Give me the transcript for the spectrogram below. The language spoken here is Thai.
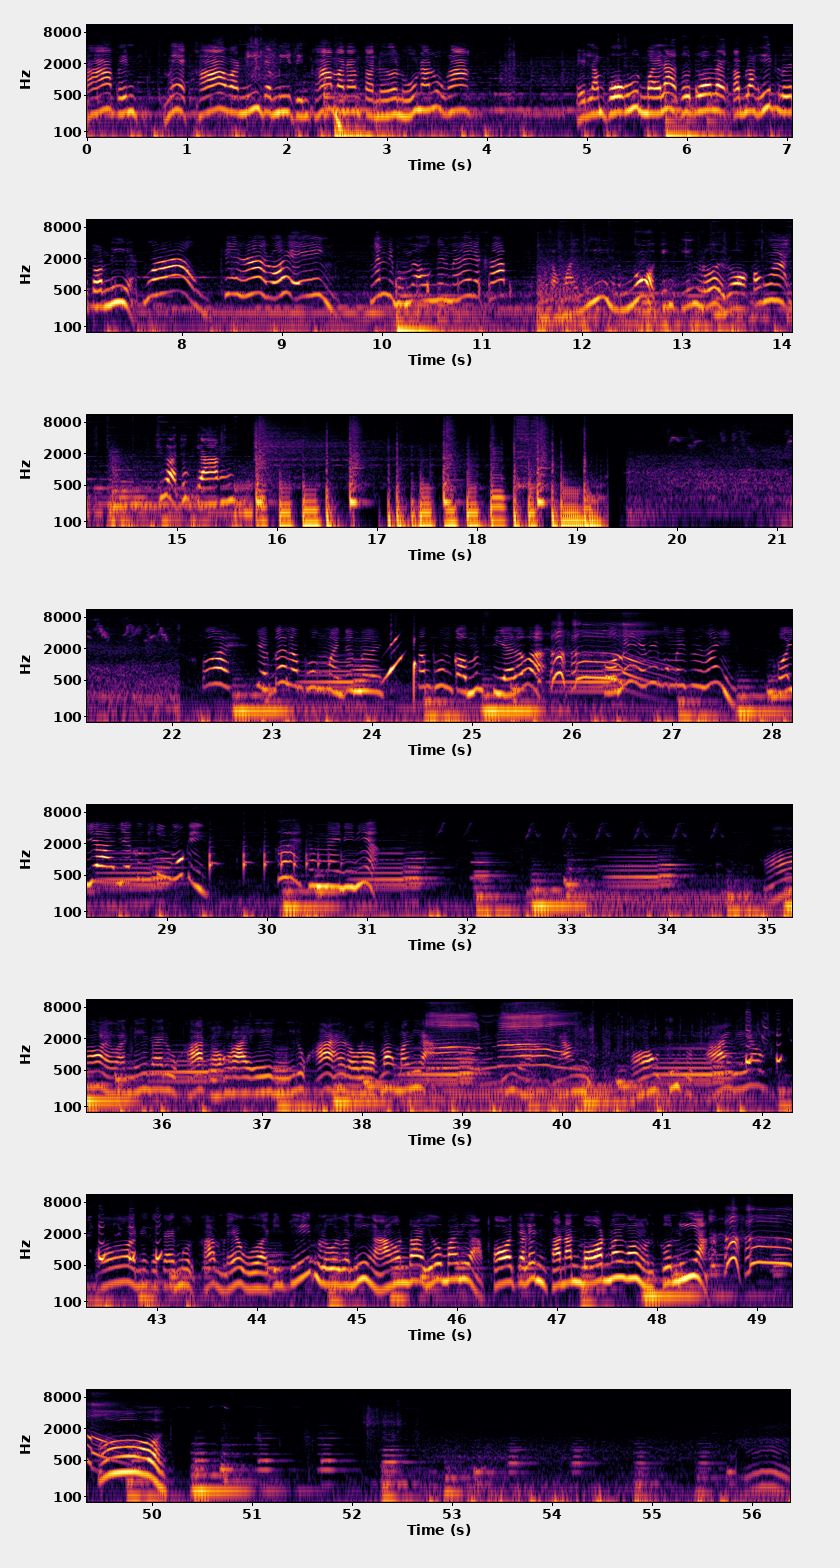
นะเป็นแม่ค้าวันนี้จะมีสินค้ามานำเสนอหนูนะลูกนะ เป็นลำโพงรุ่นใหม่ล่าสุดเลยแหละกำลังฮิตเลยตอนนี้ว้าว แค่ห้าร้อยเอง งั้นเดี๋ยวผมไปเอาเงินมาให้นะครับ สมัยนี้มันโง่จริง ๆ เลยรอก็ง่าย เชื่อทุกอย่าง โอ้ย อยากได้ลำโพงใหม่จังเลยลำโพงเก่ามันเสียแล้วอะขอแม่แม่ก็ไม่ซื้อให้ ขอยายยายก็ขี้งกอีก เฮ้ยทำไงดีเนี่ยอ๋อวันนี้ได้ลูกค้าสองรายเอง มีลูกค้าให้เราหลอกบ้างไหมเนี่ยนี่ยังทองชิ้นสุดท้ายแล้วโอ้นี่ก็ใจมืดค่ำแล้วเว้ยจริงๆเลยวันนี้หาเงินได้เยอะไหมเนี่ย พอจะเล่นพนันบอลไหมก็เหมือนคืนนี้อะโอ้ย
